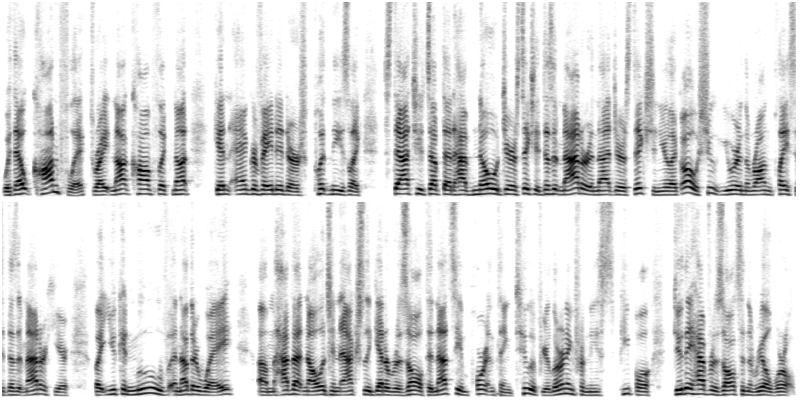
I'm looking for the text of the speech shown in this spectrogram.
without conflict, right? Not conflict, not getting aggravated or putting these like statutes up that have no jurisdiction. It doesn't matter in that jurisdiction. You're like, oh shoot, you were in the wrong place. It doesn't matter here. But you can move another way, um, have that knowledge and actually get a result. And that's the important thing too. If you're learning from these people, do they have results in the real world?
